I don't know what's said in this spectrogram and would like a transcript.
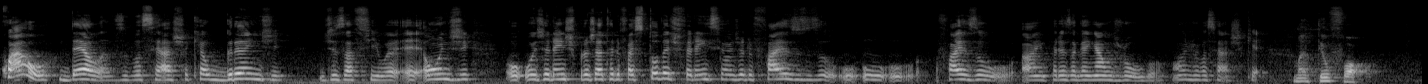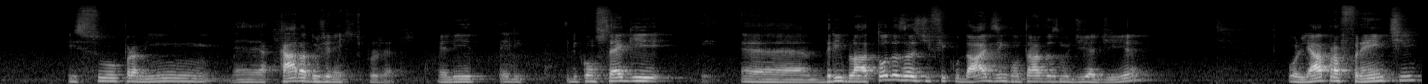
Qual delas você acha que é o grande desafio? É, é onde o, o, gerente de projeto ele faz toda a diferença onde ele faz, o, o, faz a empresa ganhar o jogo? Onde você acha que é? Manter o foco. Isso, para mim, é a cara do gerente de projetos ele, ele, ele consegue é, driblar todas as dificuldades encontradas no dia a dia, olhar para frente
